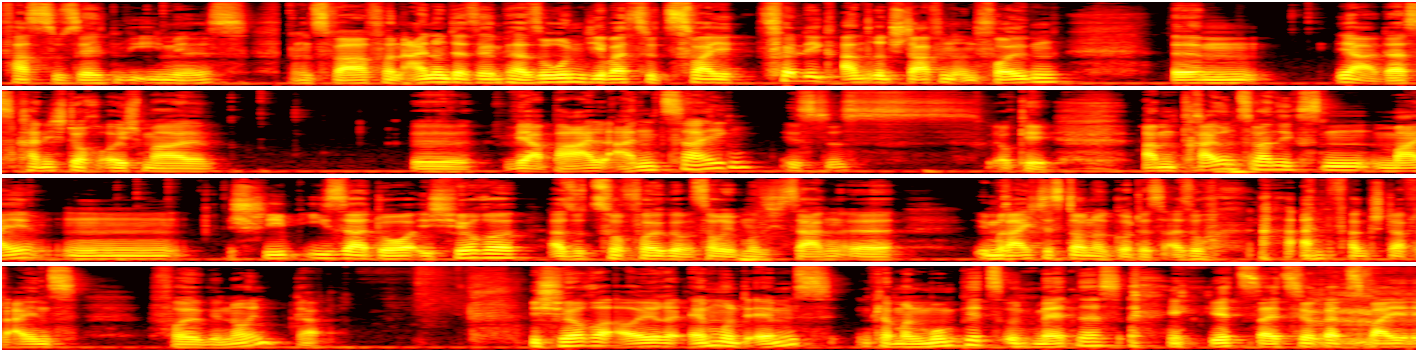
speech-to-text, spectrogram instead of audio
fast so selten wie E-Mails. Und zwar von ein und derselben Person, jeweils zu zwei völlig anderen Staffeln und Folgen. Ähm, ja, das kann ich doch euch mal äh, verbal anzeigen. Ist es okay? Am 23. Mai mh, schrieb Isador, ich höre, also zur Folge, sorry, muss ich sagen, äh, im Reich des Donnergottes, also Anfang Staffel 1, Folge 9, ja. Ich höre eure M&Ms, in Klammern Mumpitz und Madness, jetzt seit circa zwei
